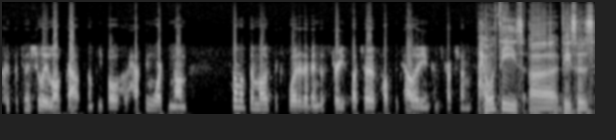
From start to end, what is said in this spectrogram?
could potentially lock out some people who have been working on some of the most exploitative industries, such as hospitality and construction. How have these uh, visas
